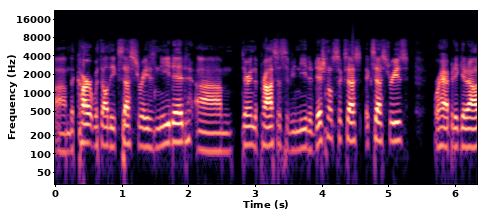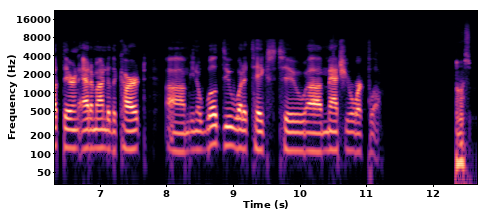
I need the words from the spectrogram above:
um, the cart with all the accessories needed um, during the process. If you need additional success accessories, we're happy to get out there and add them onto the cart. Um, you know, we'll do what it takes to uh, match your workflow. Awesome.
